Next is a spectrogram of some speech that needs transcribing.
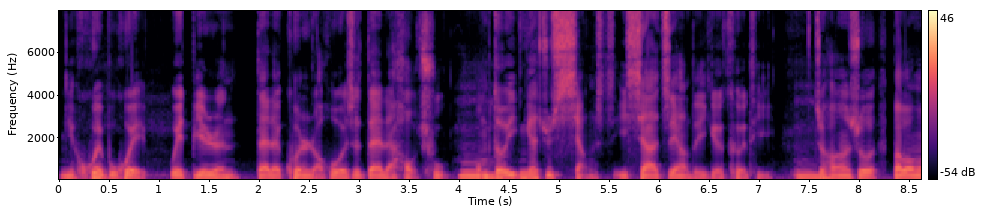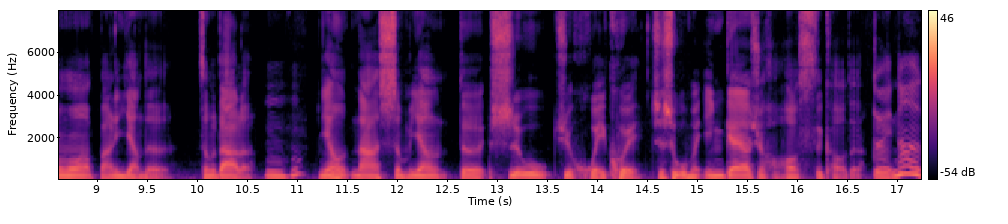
你会不会为别人带来困扰，或者是带来好处？我们都应该去想一下这样的一个课题。嗯就好像说，爸爸妈妈把你养的这么大了，嗯哼，你要拿什么样的事物去回馈？这是我们应该要去好好思考的。对，那。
